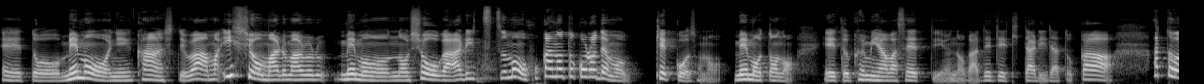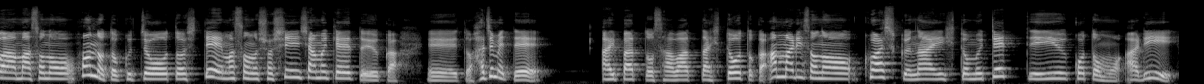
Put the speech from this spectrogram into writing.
えっ、ー、と、メモに関しては、まあ、一章丸々メモの章がありつつも、他のところでも結構そのメモとの、えっ、ー、と、組み合わせっていうのが出てきたりだとか、あとは、まあ、その本の特徴として、まあ、その初心者向けというか、えっ、ー、と、初めて iPad を触った人とか、あんまりその、詳しくない人向けっていうこともあり、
